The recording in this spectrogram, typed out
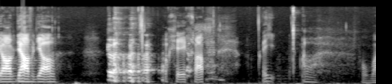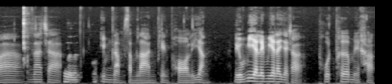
ยอมยอมยอมโอเคครับเอ้ยอ๋อผมว่าน่าจะเอออิ่มหนำสำราญเพียงพอหรือยัง หรือว่ามีอะไรมีอะไรอยากจะพูดเพิ่มไหมครับ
